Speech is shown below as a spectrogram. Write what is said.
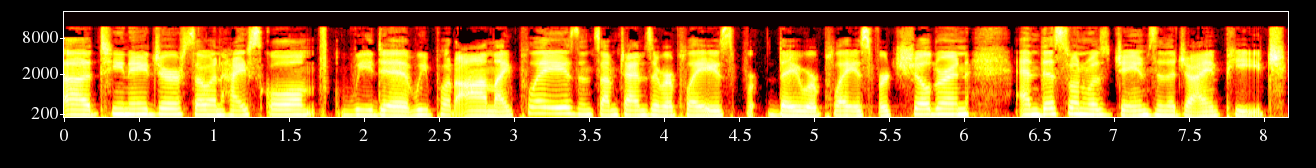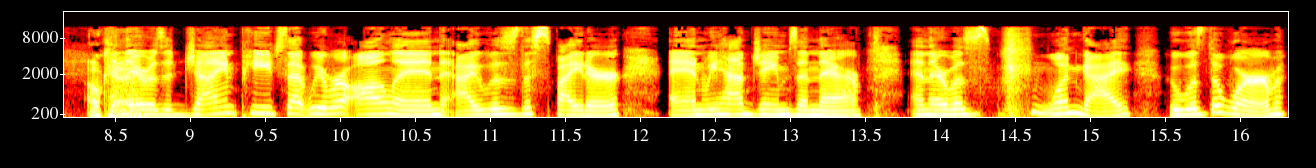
a teenager, so in high school we did we put on like plays, and sometimes they were plays for, they were plays for children, and this one was James and the Giant Peach. Okay. and there was a giant peach that we were all in. I was the spider, and we had James in there, and there was one guy who was the worm.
